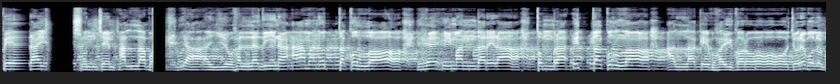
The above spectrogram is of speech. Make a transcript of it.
প্রায় শুনছেন। আল্লাহ হে ঈমানদারেরা, তোমরা ইত্তাকুল্লাহ, আল্লাহকে ভয় করো। জোরে বলুন।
